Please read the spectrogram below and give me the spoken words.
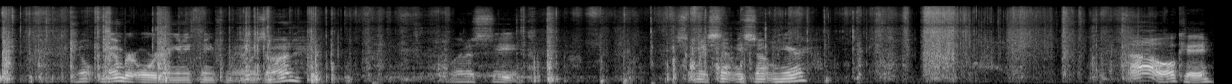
I don't remember ordering anything from Amazon. Let us see. Somebody sent me something here. Oh, okay.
